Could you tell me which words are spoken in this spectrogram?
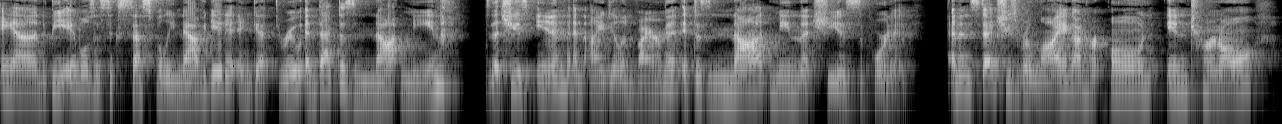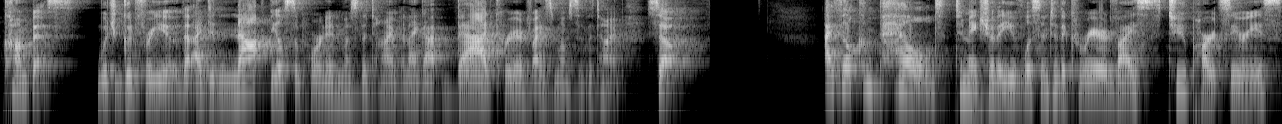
and be able to successfully navigate it and get through. And that does not mean that she is in an ideal environment. It does not mean that she is supported. And instead, she's relying on her own internal compass, which good for you that I did not feel supported most of the time. And I got bad career advice most of the time. So I feel compelled to make sure that you've listened to the career advice two part series.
